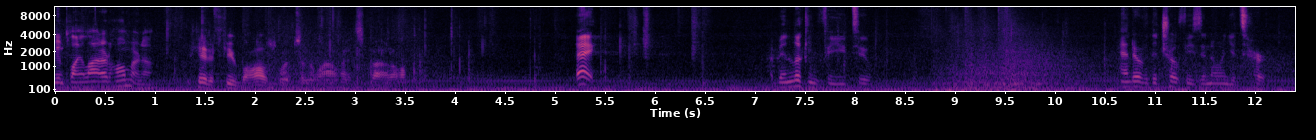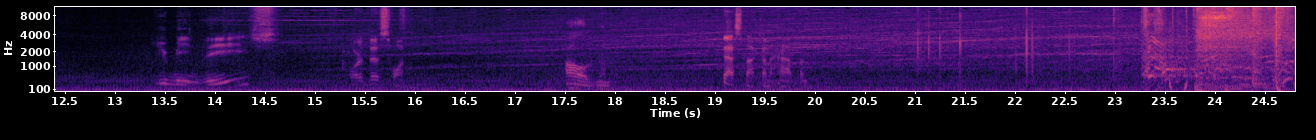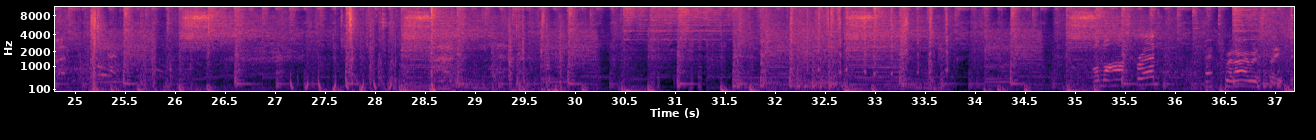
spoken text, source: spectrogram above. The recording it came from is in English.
You been playing a lot at home or no? Hit a few balls once in a while, that's about all. Hey, I've been looking for you two. Hand over the trophies and no one gets hurt. You mean these? Or this one? All of them. That's not gonna happen. Omaha spread? That's what I was thinking.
